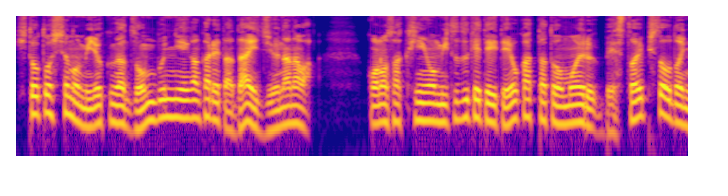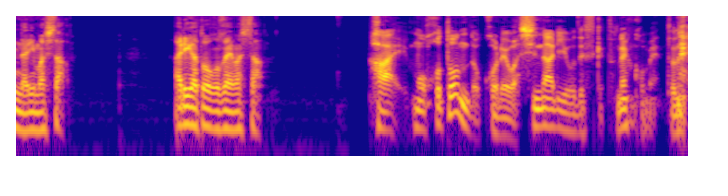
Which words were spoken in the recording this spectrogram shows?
人としての魅力が存分に描かれた第17話。この作品を見続けていてよかったと思えるベストエピソードになりました。ありがとうございました。はい。もうほとんどこれはシナリオですけどね、コメントね。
